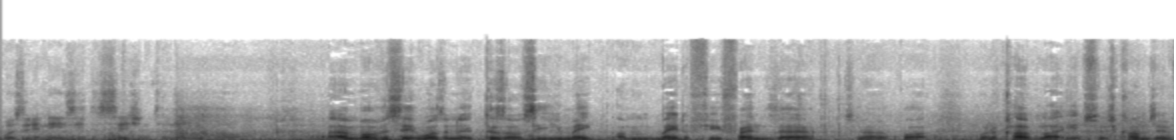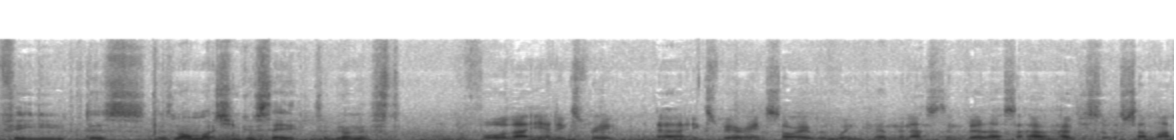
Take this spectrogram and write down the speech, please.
was it an easy decision to leave, or Um, obviously, it wasn't because obviously you make I made a few friends there, you know. But when a club like Ipswich comes in for you, there's there's not much you can say, to be honest. before that you had exper- uh, experience, sorry, with Wycombe and Aston Villa. So how, how do you sort of sum up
